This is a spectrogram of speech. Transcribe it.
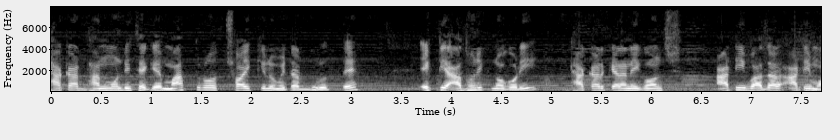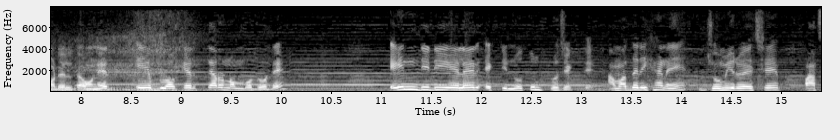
ঢাকার ধানমন্ডি থেকে মাত্র ছয় কিলোমিটার দূরত্বে একটি আধুনিক নগরী, ঢাকার কেরানীগঞ্জ, আটি বাজার, আটি মডেল টাউনের এ ব্লকের তেরো নম্বর রোডে। এনডিডিএল এর একটি নতুন প্রজেক্টে। আমাদের এখানে জমি রয়েছে পাঁচ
